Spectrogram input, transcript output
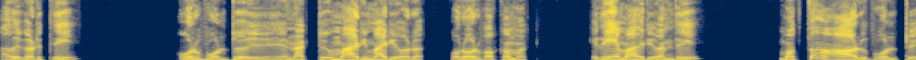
அதுக்கடுத்து ஒரு போல்ட்டு நட்டு மாறி மாறி வரும் ஒரு ஒரு பக்கம். இதே மாதிரி வந்து மொத்தம் ஆறு போல்ட்டு.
